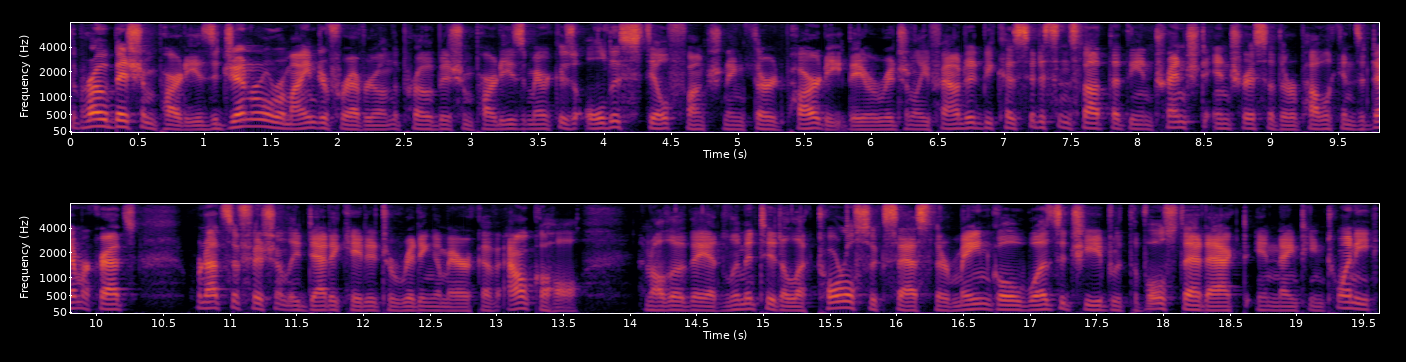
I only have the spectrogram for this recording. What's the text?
The Prohibition Party is a general reminder for everyone the Prohibition Party is America's oldest still functioning third party. They were originally founded because citizens thought that the entrenched interests of the Republicans and Democrats were not sufficiently dedicated to ridding America of alcohol. And although they had limited electoral success, their main goal was achieved with the Volstead Act in 1920.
